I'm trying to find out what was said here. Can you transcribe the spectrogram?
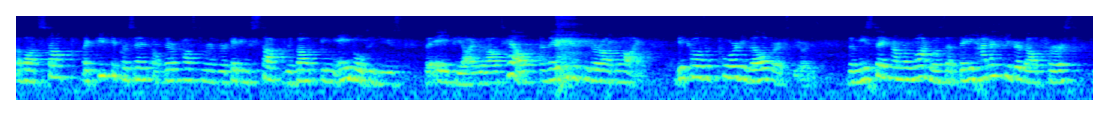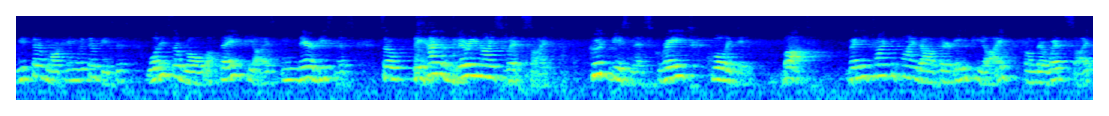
about stuff, like 50% of their customers were getting stuck without being able to use the API without help, and they couldn't figure out why. Because of poor developer experience. The mistake number one was that they hadn't figured out first with their marketing, with their business, what is the role of the APIs in their business. So they had a very nice website, good business, great quality, But when you tried to find out their API from their website,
